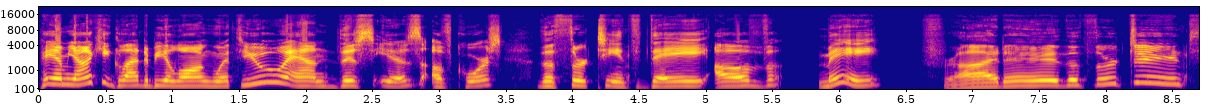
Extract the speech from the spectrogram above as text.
Pam Jahnke, glad to be along with you. And this is, of course, the 13th day of May, Friday the 13th.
